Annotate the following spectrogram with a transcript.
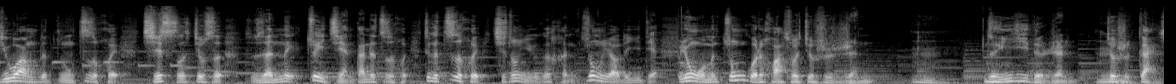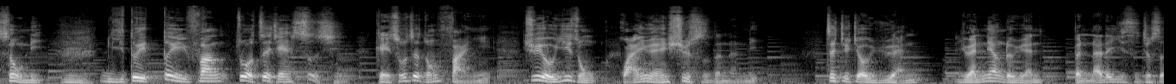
遗忘的这种智慧，其实就是人类最简单的智慧。这个智慧其中有一个很重要的一点，用我们中国的话说就是仁，嗯。仁义的仁就是感受力。嗯，你对对方做这件事情给出这种反应，具有一种还原叙事的能力，这就叫原原谅的原。本来的意思就是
